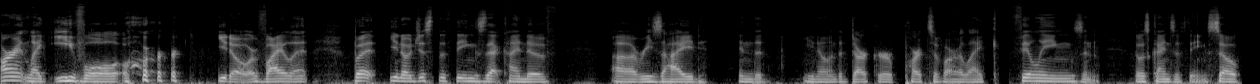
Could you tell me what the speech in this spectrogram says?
aren't like evil or you know or violent but you know just the things that kind of uh, reside in the you know in the darker parts of our like feelings and those kinds of things. So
